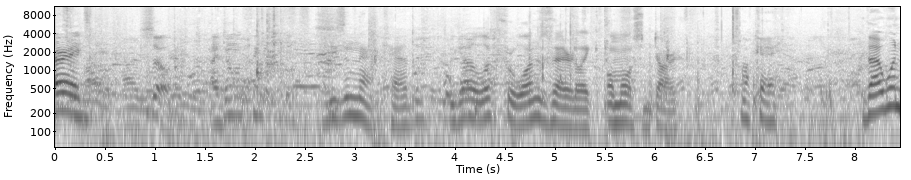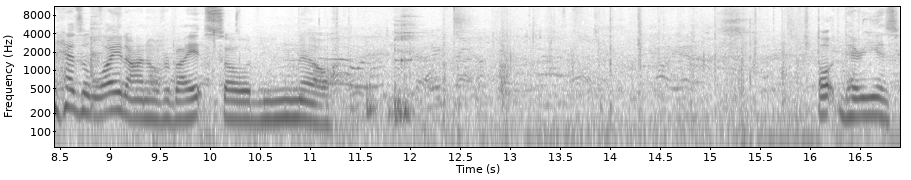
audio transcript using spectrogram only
right, So, I don't think he's in that cabin. We gotta look for ones that are like almost dark. okay. That one has a light on over by it, so no. Oh, there he is,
